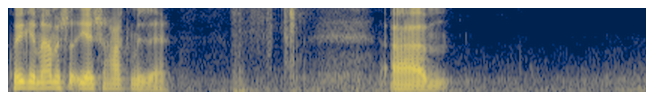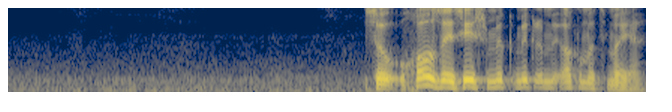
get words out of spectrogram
koike mamash yesh hak mizeh. Um. So chol ze yesh mikra atmaya.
